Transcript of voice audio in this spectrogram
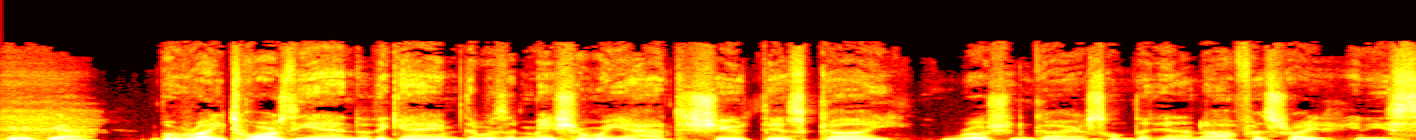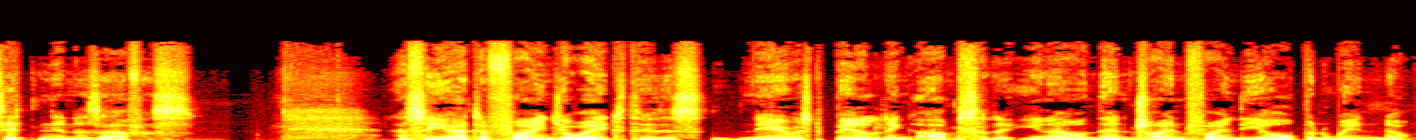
Did yeah. But right towards the end of the game, there was a mission where you had to shoot this guy, Russian guy or something, in an office, right? And he's sitting in his office. And so you had to find your way to this nearest building opposite it, you know, and then try and find the open window.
